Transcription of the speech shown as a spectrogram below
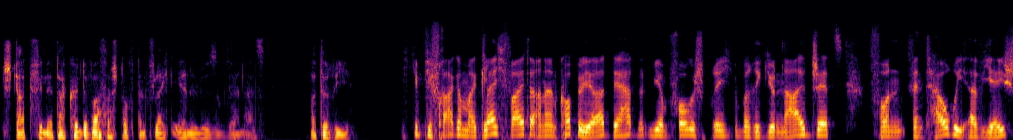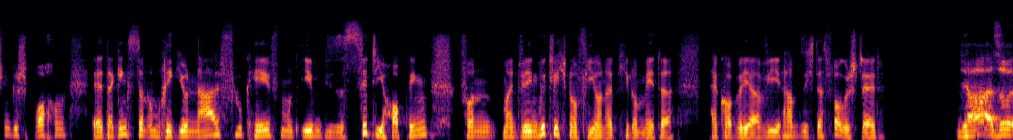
stattfindet. Da könnte Wasserstoff dann vielleicht eher eine Lösung sein als Batterie. Ich gebe die Frage mal gleich weiter an Herrn Koppeljahr. Der hat mit mir im Vorgespräch über Regionaljets von Ventauri Aviation gesprochen. Äh, da ging es dann um Regionalflughäfen und eben dieses City-Hopping von meinetwegen wirklich nur 400 Kilometer. Herr Koppeljahr, wie haben Sie sich das vorgestellt? Ja, also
